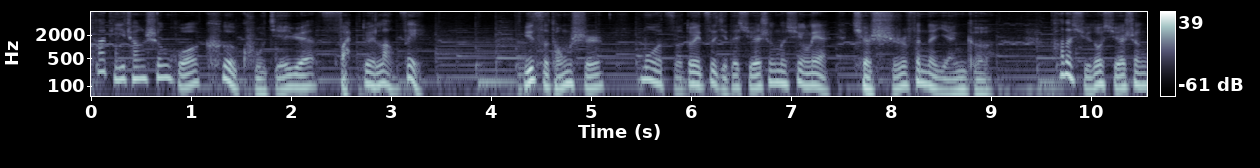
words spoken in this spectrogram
他提倡生活刻苦节约，反对浪费。与此同时，墨子对自己的学生的训练却十分的严格，他的许多学生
